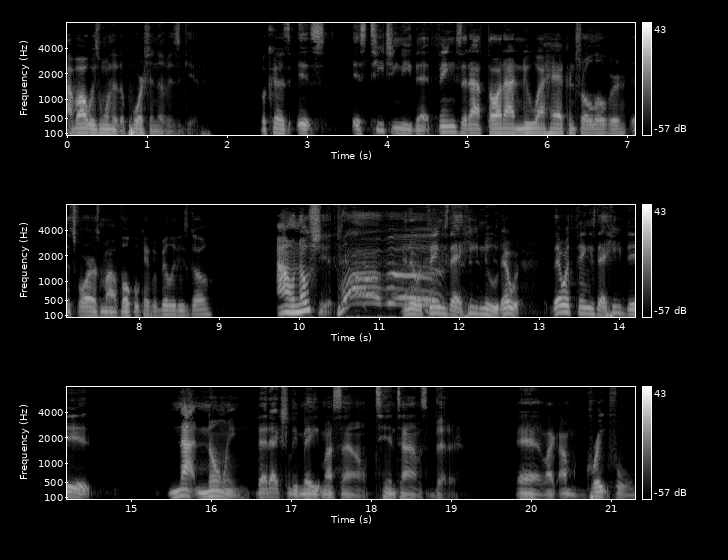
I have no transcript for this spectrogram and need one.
I've always wanted a portion of his gift. Because it's it's teaching me that things that I thought I knew I had control over as far as my vocal capabilities go, I don't know shit. And there were things that he knew. There were there were things that he did not knowing that actually made my sound 10 times better. And like I'm grateful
